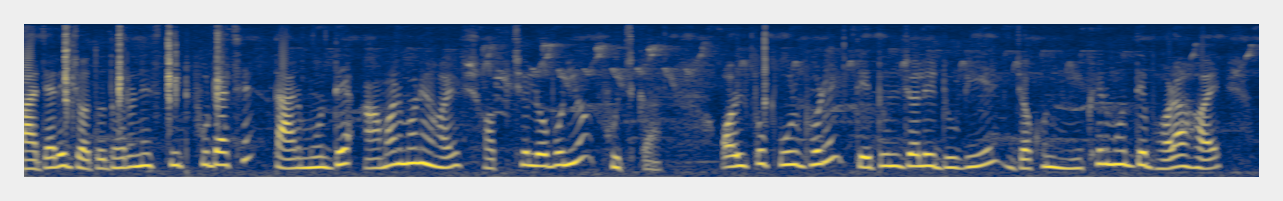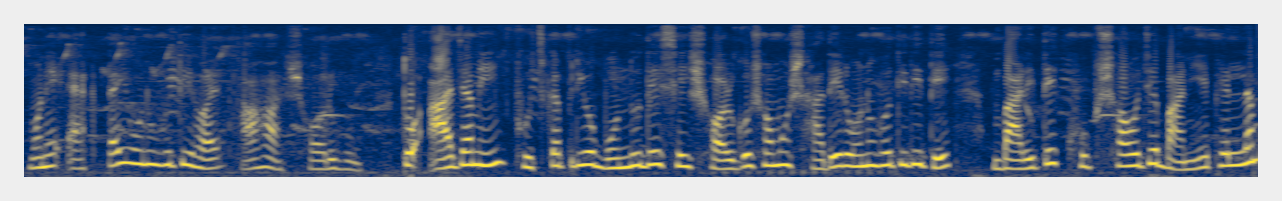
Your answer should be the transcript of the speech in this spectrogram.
বাজারে যত ধরনের স্ট্রিট ফুড আছে, তার মধ্যে আমার মনে হয় সবচেয়ে লোভনীয় ফুচকা। অল্প পুর ভরে তেঁতুল জলে ডুবিয়ে যখন মুখের মধ্যে ভরা হয়, মনে একটাই অনুভূতি হয়, আহা, স্বর্গ। তো আজ আমি ফুচকা প্রিয় বন্ধুদের সেই স্বর্গসম স্বাদের অনুভূতি দিতে বাড়িতে খুব সহজে বানিয়ে ফেললাম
